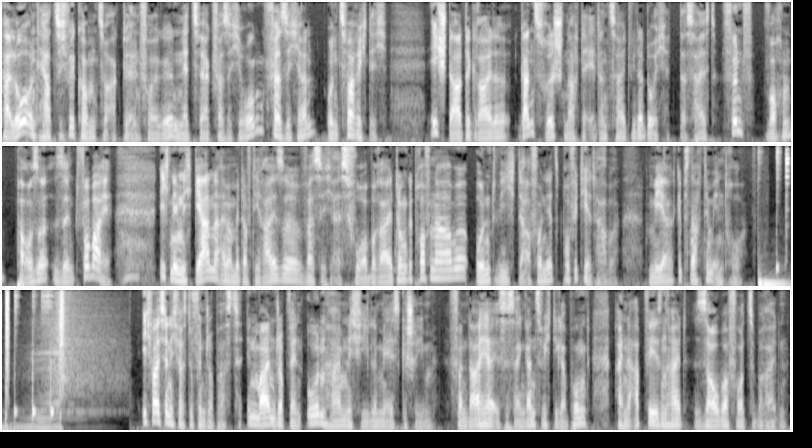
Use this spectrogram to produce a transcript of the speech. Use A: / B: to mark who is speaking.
A: Hallo und herzlich willkommen zur aktuellen Folge Netzwerkversicherung versichern und zwar richtig. Ich starte gerade ganz frisch nach der Elternzeit wieder durch. Das heißt, fünf Wochen Pause sind vorbei. Ich nehme dich gerne einmal mit auf die Reise, was ich als Vorbereitung getroffen habe und wie ich davon jetzt profitiert habe. Mehr gibt's nach dem Intro. Ich weiß ja nicht, was du für einen Job hast. In meinem Job werden unheimlich viele Mails geschrieben. Von daher ist es ein ganz wichtiger Punkt, eine Abwesenheit sauber vorzubereiten.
